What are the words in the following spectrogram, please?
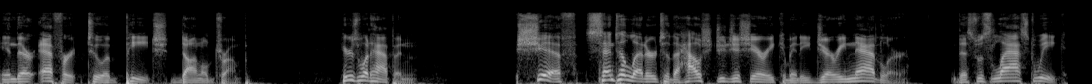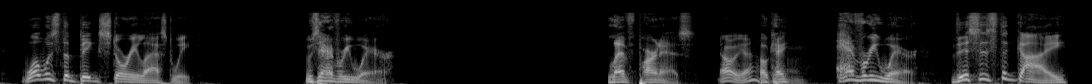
in their effort to impeach Donald Trump. Here's what happened Schiff sent a letter to the House Judiciary Committee, Jerry Nadler. This was last week. What was the big story last week? It was everywhere. Lev Parnas. Oh, yeah. Okay. Everywhere. This is the guy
